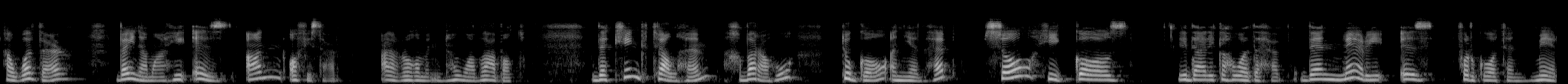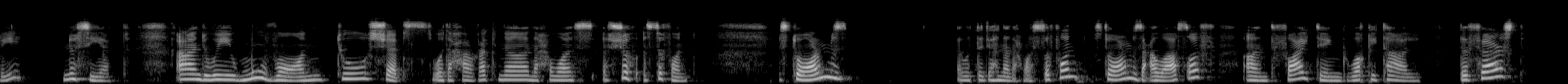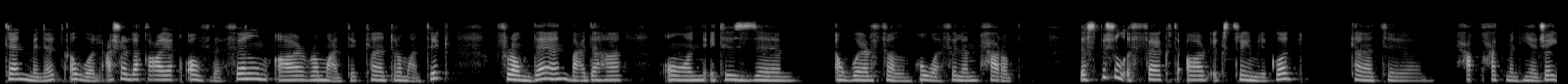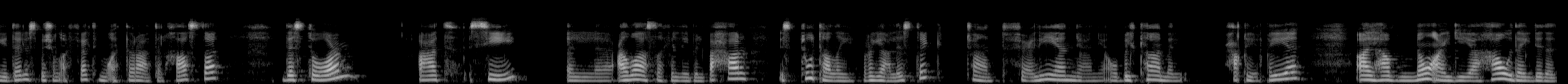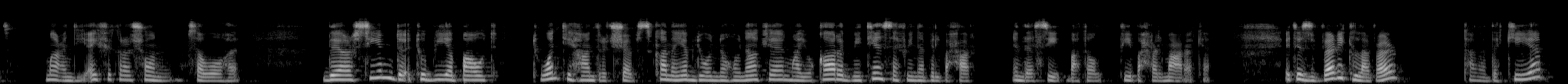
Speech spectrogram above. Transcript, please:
However بينما he is an officer على الرغم من هو ضابط. The king tell him أخبره to go أن يذهب. So he goes. لذلك هو ذهب. Then Mary is forgotten. Mary نسيت and we move on to ships وتحركنا نحو الس- الشه- السفن storms واتجهنا نحو السفن storms عواصف and fighting وقتال the first 10 minutes أول عشر دقائق of the film are romantic كانت romantic from then بعدها on it is um, a war film هو فيلم حرب the special effects are extremely good كانت uh, حق حتما هي جيدة ال special effect المؤثرات الخاصة. The storm at sea العواصف اللي بالبحر is totally realistic. كانت فعليا يعني أو بالكامل حقيقية. I have no idea how they did it. ما عندي أي فكرة شلون سووها. There seemed to be about 20 ships. كان يبدو أن هناك ما يقارب 200 سفينة بالبحر. In the sea battle في بحر المعركة. It is very clever كانت ذكية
